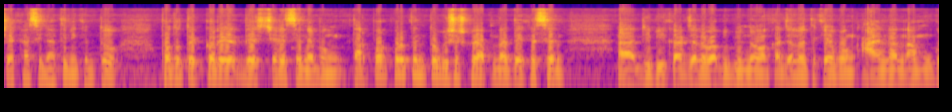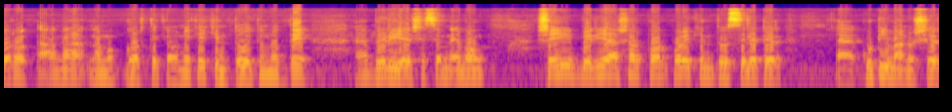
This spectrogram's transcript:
শেখ হাসিনা, তিনি কিন্তু পদত্যাগ করে দেশ ছেড়েছেন এবং তারপর পর কিন্তু বিশেষ করে আপনারা দেখেছেন ডিবি কার্যালয় বা বিভিন্ন কার্যালয় থেকে এবং আয়না নাম গড়, আয়না নামক গড় থেকে অনেকেই কিন্তু ইতিমধ্যে বেরিয়ে এসেছেন এবং সেই বেরিয়ে আসার পর পরে কিন্তু সিলেটের কোটি মানুষের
